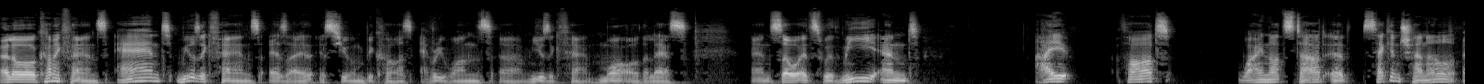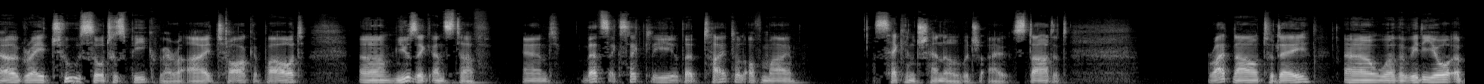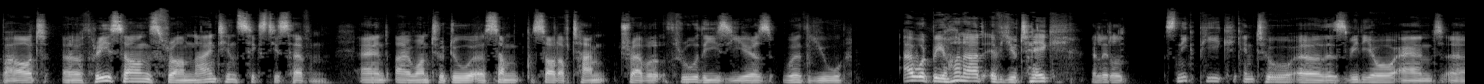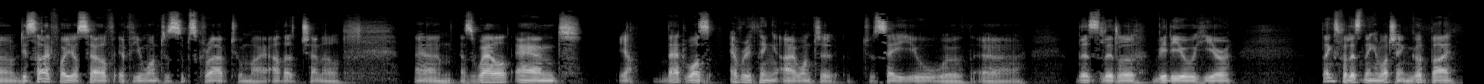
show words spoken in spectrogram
Hello, comic fans and music fans, as I assume, because everyone's a music fan, more or the less. And so it's with me, and I thought, why not start a second channel, Earl Grey 2, so to speak, where I talk about uh, music and stuff. And that's exactly the title of my second channel, which I started right now, today uh, with a video about uh, three songs from 1967. And I want to do uh, some sort of time travel through these years with you. I would be honored if you take a little sneak peek into uh, this video and uh, decide for yourself if you want to subscribe to my other channel um, as well. And yeah, that was everything I wanted to say you with uh, this little video here. Thanks for listening and watching. Goodbye.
